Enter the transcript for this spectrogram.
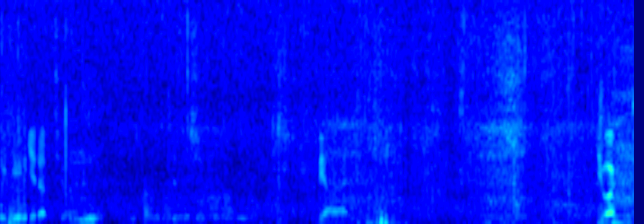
we do get up to. Be all right. You are?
